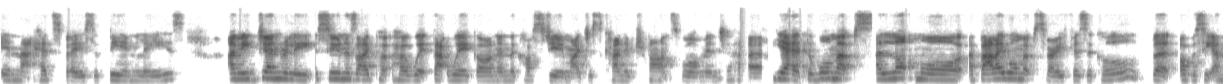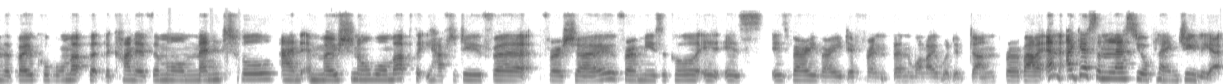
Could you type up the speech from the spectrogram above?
in that headspace of being Lise. I mean, generally, as soon as I put her with that wig on and the costume, I just kind of transform into her. Yeah, the warm ups a lot more. A ballet warm up's very physical, but obviously, and the vocal warm up, but the kind of the more mental and emotional warm up that you have to do for for a show, for a musical, is is very very different than what I would have done for a ballet. And I guess unless you're playing Juliet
